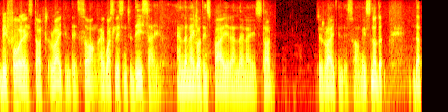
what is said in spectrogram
before I start writing the song, I was listening to Deicide, and then I got inspired, and then I started writing the song. It's not that that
